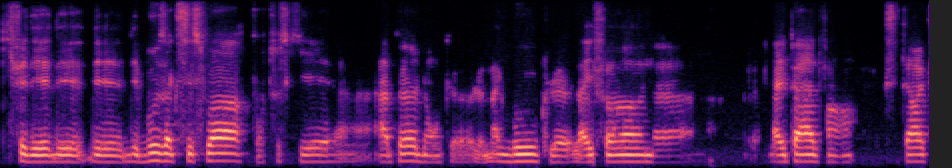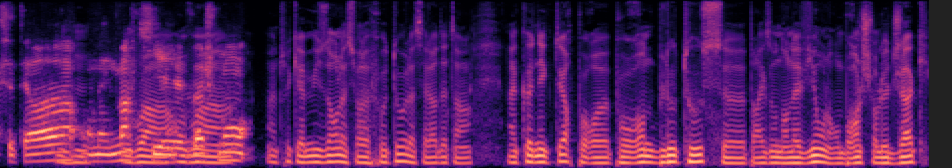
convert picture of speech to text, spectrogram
qui fait des, des, des, beaux accessoires pour tout ce qui est euh, Apple, donc le MacBook, l'iPhone, l'iPad, enfin etc. etc. On a une marque qui est vachement... Un, truc amusant là sur la photo, là ça a l'air d'être un, un, connecteur pour, euh, pour rendre Bluetooth, euh, par exemple dans l'avion, là on branche sur le jack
